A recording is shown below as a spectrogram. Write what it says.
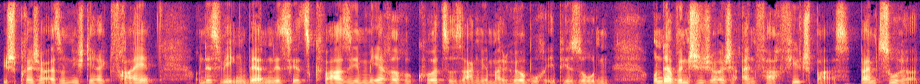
ich spreche also nicht direkt frei und deswegen werden es jetzt quasi mehrere kurze, sagen wir mal, Hörbuchepisoden und da wünsche ich euch einfach viel Spaß beim Zuhören.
